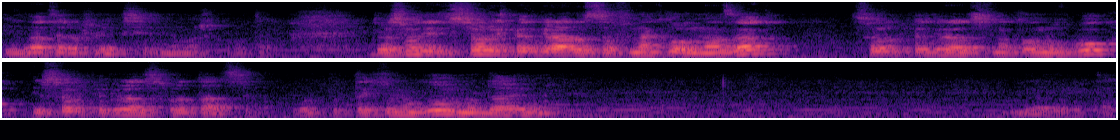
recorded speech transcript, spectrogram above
и латерофлексия немножко вот так. То есть, смотрите, 45 градусов наклон назад, 45 градусов наклон в бок и 45 градусов ротация. Вот под таким углом мы давим. Да, вот так.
